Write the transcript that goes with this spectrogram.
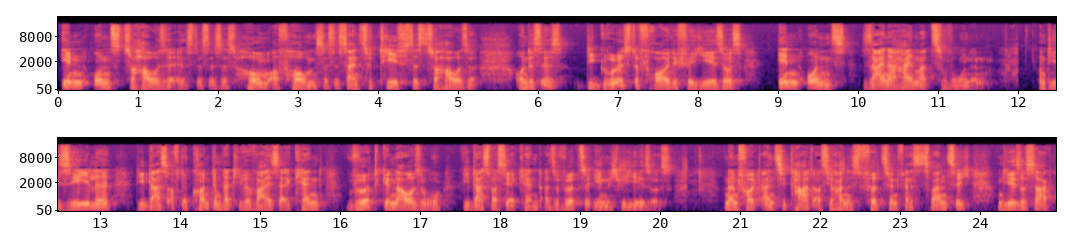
in uns zu Hause ist. Es ist das Home of Homes. Es ist sein zutiefstes Zuhause. Und es ist die größte Freude für Jesus, in uns, seiner Heimat zu wohnen. Und die Seele, die das auf eine kontemplative Weise erkennt, wird genauso wie das, was sie erkennt, also wird so ähnlich wie Jesus. Und dann folgt ein Zitat aus Johannes 14, Vers 20 und Jesus sagt,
